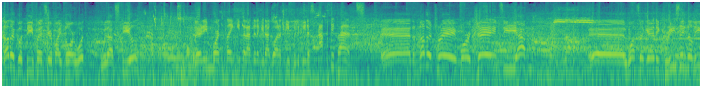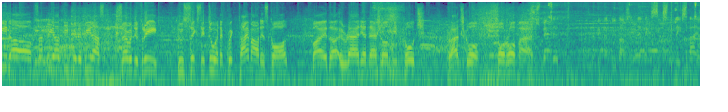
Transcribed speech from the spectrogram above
Another good defense here by Norwood with that steal. Very important na nakikita natin na ginagawa ng Team Pilipinas. Active hands. And another tray for James Yap. And once again, increasing the lead of Sanrio Team Pilipinas, 73 to 62. And a quick timeout is called by the Iranian national team coach, Rajko Toroman. Suspended. Pagdating ng 2010, like sixth place tayo.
